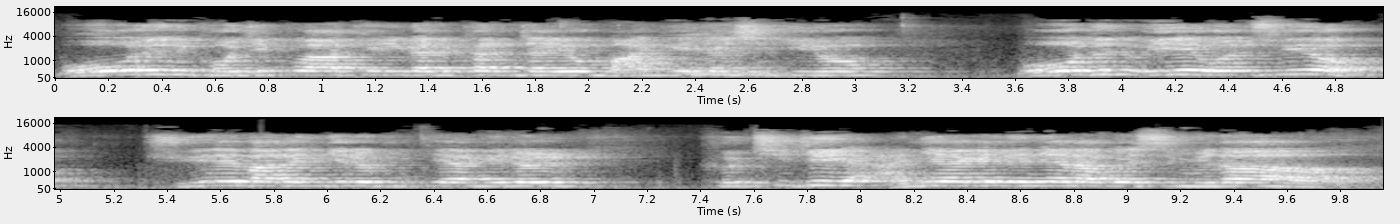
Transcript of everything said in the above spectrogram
모든 거짓과 악행이 가득한 자요 마귀의 자식이요 모든 의의 원수요 주의 바른 길을 붙게 하기를 그치지 아니하게 되냐라고 했습니다.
